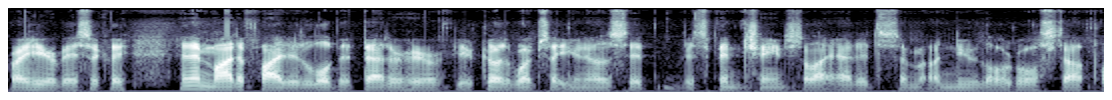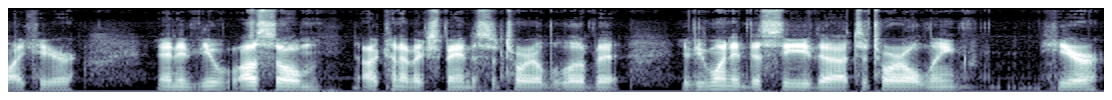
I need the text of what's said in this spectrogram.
right here basically and then modified it a little bit better here if you go to the website you notice it it's been changed so I added some a new logo stuff like here and if you also I kind of expand this tutorial a little bit if you wanted to see the tutorial link here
